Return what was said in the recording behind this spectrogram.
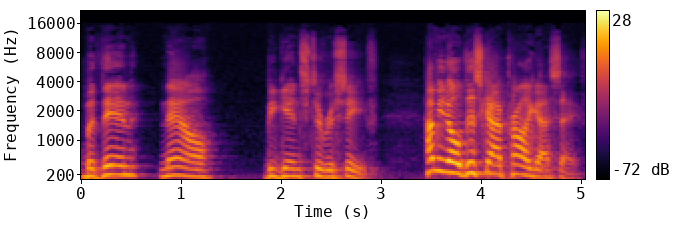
but then now begins to receive. How many know this guy probably got saved?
